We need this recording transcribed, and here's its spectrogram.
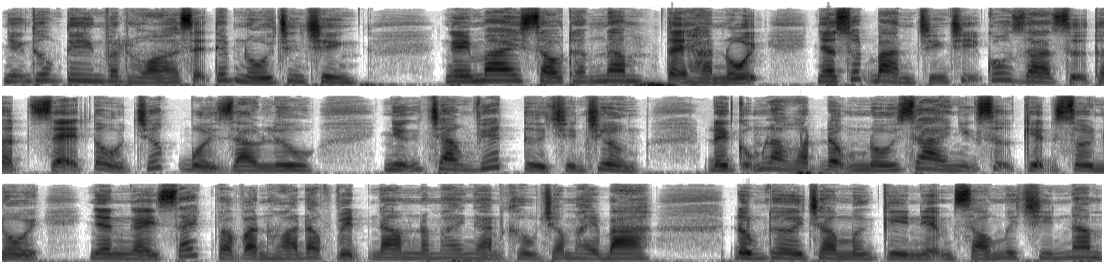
Những thông tin văn hóa sẽ tiếp nối chương trình. Ngày mai 6 tháng 5 tại Hà Nội, Nhà xuất bản Chính trị Quốc gia Sự thật sẽ tổ chức buổi giao lưu những trang viết từ chiến trường. Đây cũng là hoạt động nối dài những sự kiện sôi nổi nhân Ngày sách và Văn hóa đọc Việt Nam năm 2023, đồng thời chào mừng kỷ niệm 69 năm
